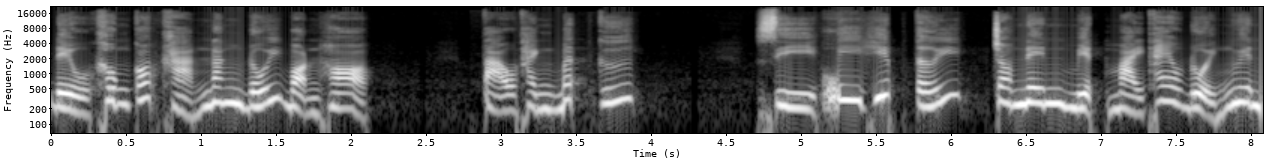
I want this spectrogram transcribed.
đều không có khả năng đối bọn họ. Tạo thành bất cứ gì uy hiếp tới, cho nên miệt mài theo đuổi nguyên.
